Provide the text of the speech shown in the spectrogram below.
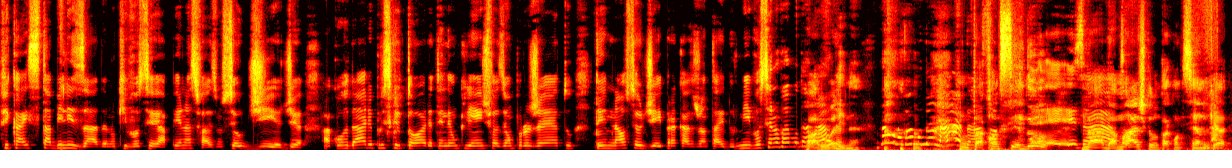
ficar estabilizada no que você apenas faz no seu dia, de acordar e ir para o escritório, atender um cliente, fazer um projeto, terminar o seu dia e para casa jantar e dormir, você não vai mudar Parou nada. Parou ali, né? Não, não vai mudar nada. não está acontecendo é, nada. A mágica não está acontecendo, que é,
